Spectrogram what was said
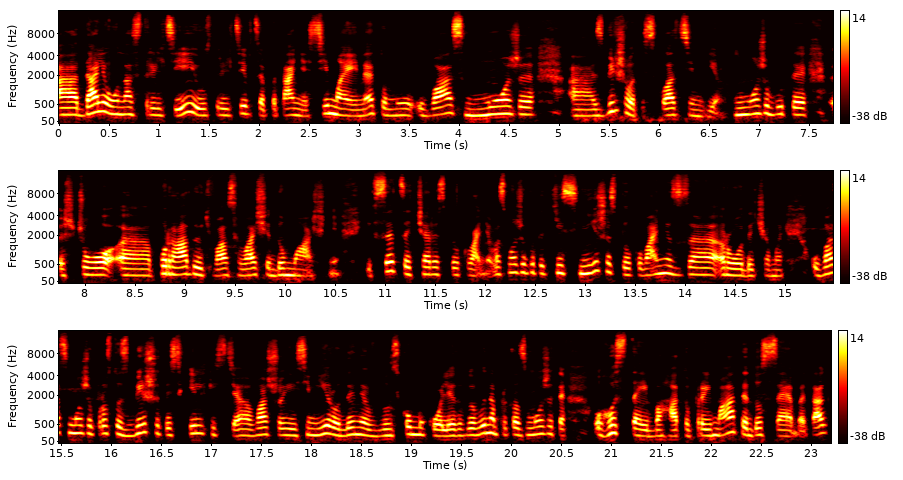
А далі у нас стрільці, і у стрільців це питання сімейне, тому у вас може збільшуватись склад сім'ї. Може бути, що е, порадують вас ваші домашні, і все це через спілкування. У вас може бути тісніше спілкування з родичами. У вас може просто збільшитись кількість е, вашої сім'ї, родини в близькому колі. Тобто, ви, наприклад, зможете гостей багато приймати до себе. Так,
